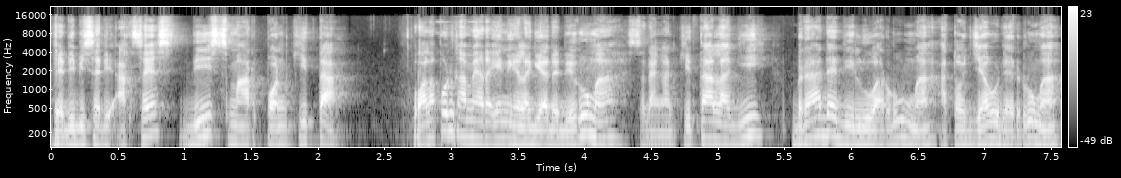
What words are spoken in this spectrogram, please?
jadi bisa diakses di smartphone kita. Walaupun kamera ini lagi ada di rumah, sedangkan kita lagi berada di luar rumah atau jauh dari rumah,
